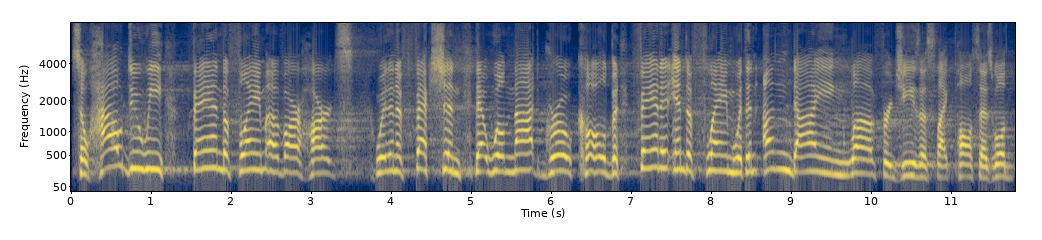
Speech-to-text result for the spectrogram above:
So, how do we fan the flame of our hearts with an affection that will not grow cold, but fan it into flame with an undying love for Jesus, like Paul says. Well,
